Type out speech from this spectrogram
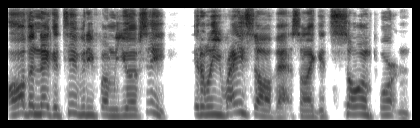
all the negativity from the UFC. It'll erase all that. So like, it's so important.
